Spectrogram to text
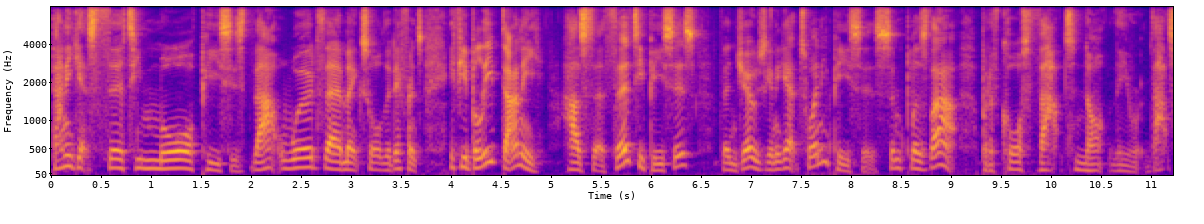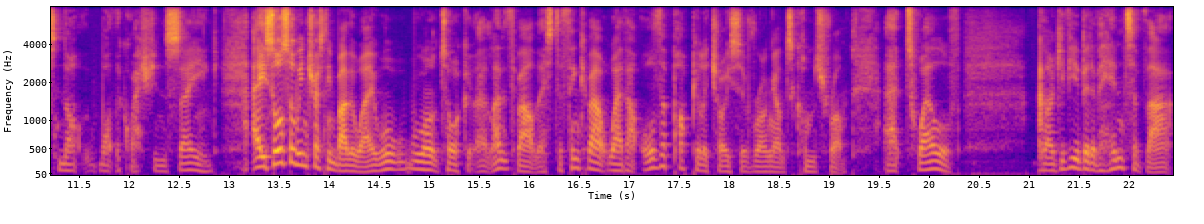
Danny gets 30 more pieces. That word there makes all the difference. If you believe Danny has 30 pieces, then Joe's going to get 20 pieces. Simple as that. But of course, that's not the that's not what the question's saying. It's also interesting, by the way. We'll, we won't talk at length about this. To think about where that other popular choice of wrong answer comes from. At 12, and I'll give you a bit of a hint of that.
